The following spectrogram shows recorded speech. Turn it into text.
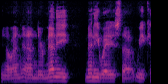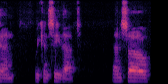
You know, and, and there are many, many ways that we can we can see that. And so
